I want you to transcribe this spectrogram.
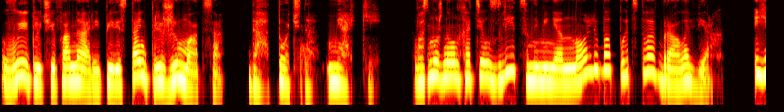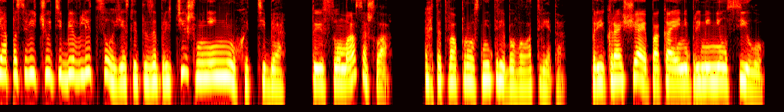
«Выключи фонарь и перестань прижиматься. Да, точно, мягкий. Возможно, он хотел злиться на меня, но любопытство брало вверх. «Я посвечу тебе в лицо, если ты запретишь мне нюхать тебя. Ты с ума сошла?» Этот вопрос не требовал ответа. Прекращай, пока я не применил силу.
